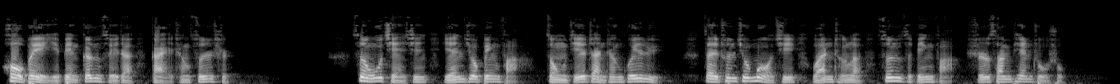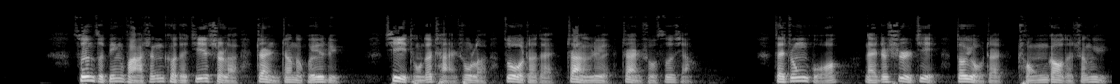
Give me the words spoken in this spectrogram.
后辈也便跟随着改称孙氏。孙武潜心研究兵法，总结战争规律，在春秋末期完成了《孙子兵法》十三篇著述。《孙子兵法》深刻的揭示了战争的规律。系统的阐述了作者的战略战术思想，在中国乃至世界都有着崇高的声誉，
